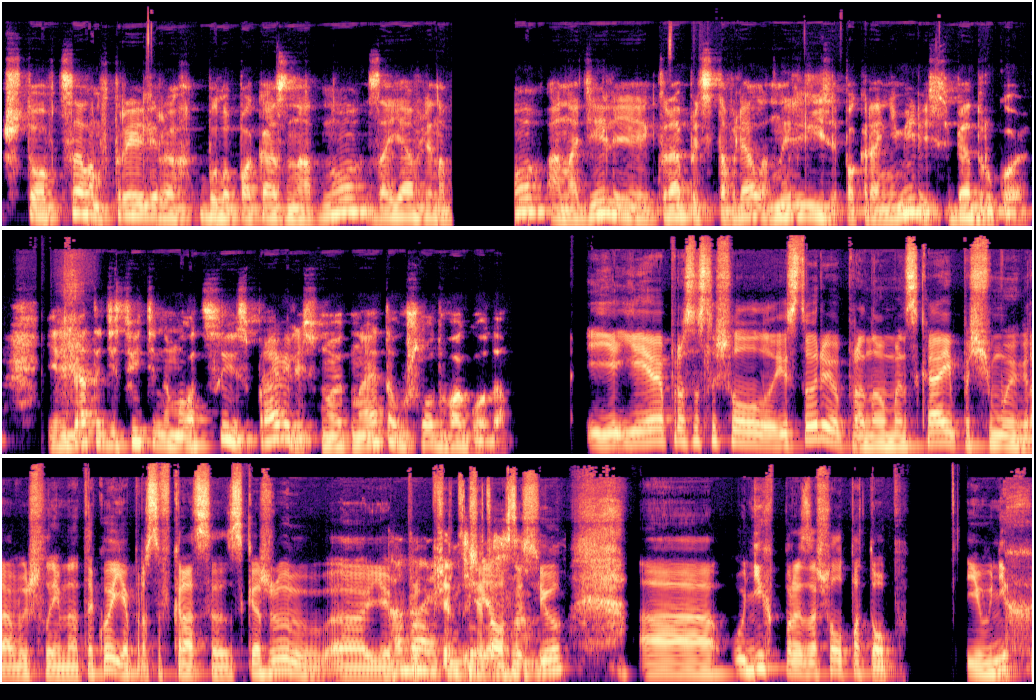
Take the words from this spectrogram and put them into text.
что в целом в трейлерах было показано одно, заявлено а на деле игра представляла на релизе, по крайней мере, себя другое. И ребята действительно молодцы, справились, но на это ушло два года. И я просто слышал историю про No Man's Sky, почему игра вышла именно такой. Я просто вкратце скажу. Э, я да, да, читал статью. А, у них произошел потоп. И у них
